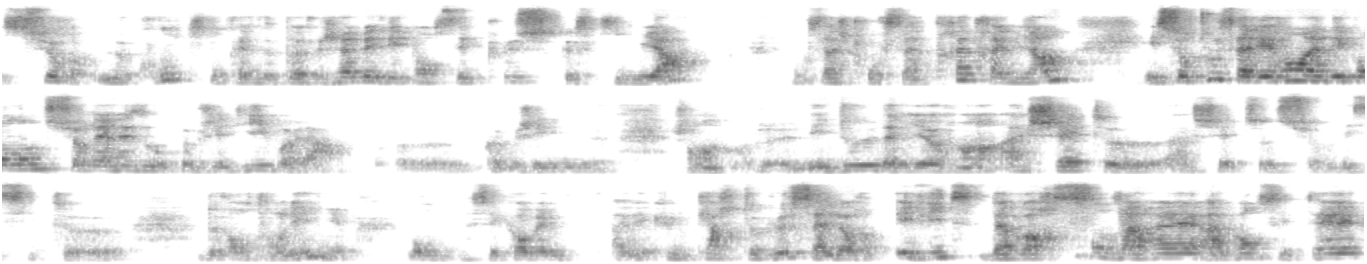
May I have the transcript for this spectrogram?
sur le compte, donc elles ne peuvent jamais dépenser plus que ce qu'il y a. Donc ça, je trouve ça très très bien. Et surtout, ça les rend indépendantes sur les réseaux. Comme j'ai dit, voilà, euh, comme j'ai les deux d'ailleurs hein, achètent, euh, achètent sur des sites euh, de vente en ligne bon, c'est quand même avec une carte bleue, ça leur évite d'avoir sans arrêt. Avant, c'était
